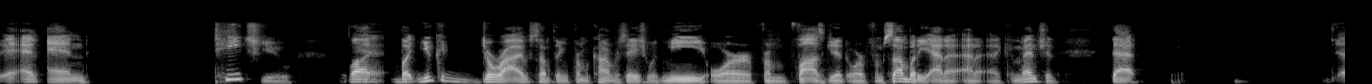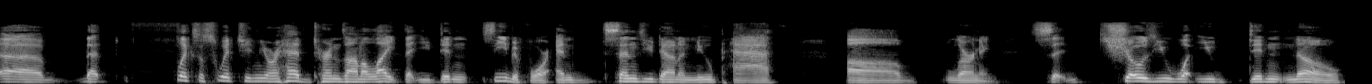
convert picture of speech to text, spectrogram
and, and teach you. But, Yeah. but you could derive something from a conversation with me or from Fosgitt or from somebody at a, at a, at a convention that, uh, that flicks a switch in your head, turns on a light that you didn't see before and sends you down a new path of learning. S shows you what you didn't know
